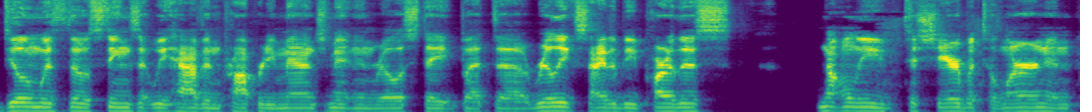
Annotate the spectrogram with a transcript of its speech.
dealing with those things that we have in property management and real estate. But uh, really excited to be part of this, not only to share, but to learn and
